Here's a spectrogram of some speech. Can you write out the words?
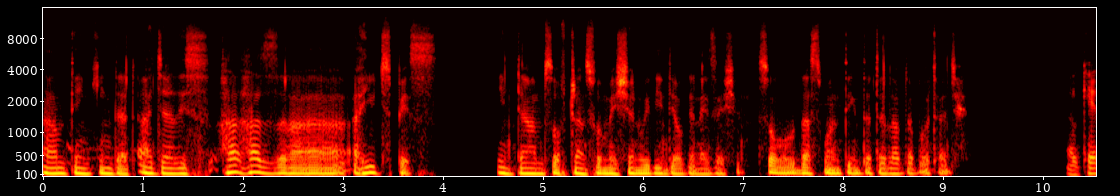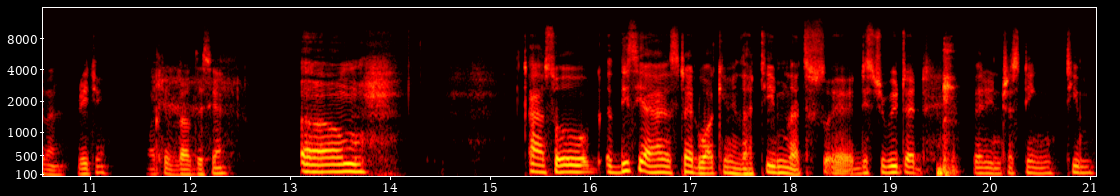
I'm thinking that Agile is, has a, a huge space in terms of transformation within the organization. So that's one thing that I loved about Agile. Okay, then, Richie, what you love this year? Um, uh, so this year I started working with a team that's uh, distributed, very interesting team.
